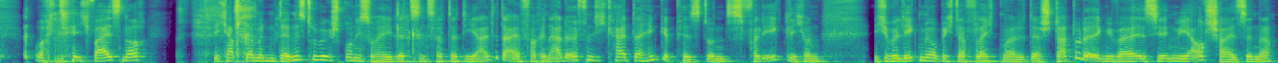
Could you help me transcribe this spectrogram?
Und ich weiß noch, ich habe da mit dem Dennis drüber gesprochen. Ich so, hey, letztens hat er die Alte da einfach in aller Öffentlichkeit dahin gepisst und das ist voll eklig. Und ich überlege mir, ob ich da vielleicht mal der Stadt oder irgendwie, weil ist irgendwie auch scheiße, ne?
